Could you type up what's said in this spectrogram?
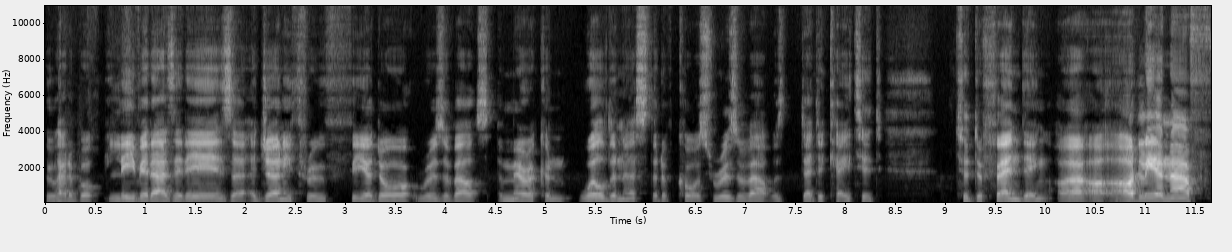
who had a book, Leave It As It Is, a, a, journey through Theodore Roosevelt's American wilderness, that, of course, Roosevelt was dedicated to defending. Uh, oddly enough,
